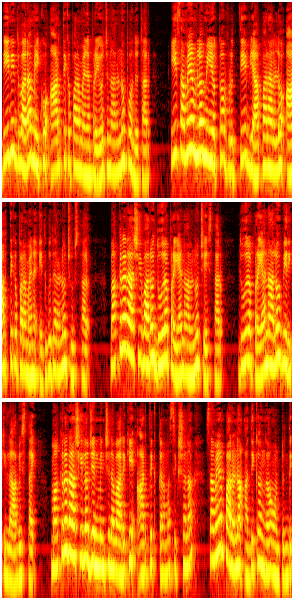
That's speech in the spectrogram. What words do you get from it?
దీని ద్వారా మీకు ఆర్థికపరమైన ప్రయోజనాలను పొందుతారు. ఈ సమయంలో మీ యొక్క వృత్తి వ్యాపారాలలో ఆర్థికపరమైన ఎదుగుదలను చూస్తారు. మకర రాశి వారు దూర ప్రయాణాలను చేస్తారు. దూర ప్రయాణాలు వీరికి లాభిస్తాయి. మకర రాశిలో జన్మించిన వారికి ఆర్థిక క్రమశిక్షణ సమయం పాలన అధికంగా ఉంటుంది.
